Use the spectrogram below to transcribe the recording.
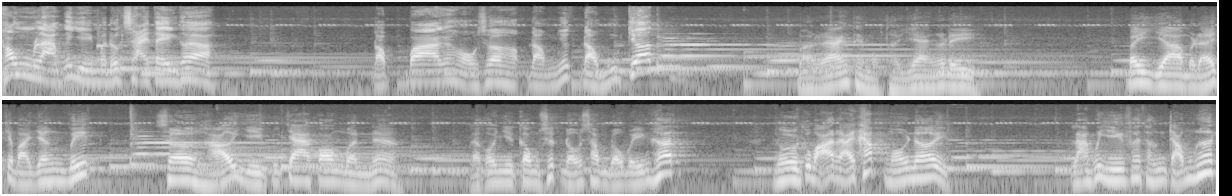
không làm cái gì mà được xài tiền thôi à. Đọc ba cái hồ sơ hợp đồng nhất đồng muốn chết. Bà ráng thêm một thời gian nữa đi. Bây giờ mà để cho bà dân biết sơ hở gì của cha con mình á là coi như công sức đổ sông đổ biển hết. Người của bà rải khắp mọi nơi. Làm cái gì phải thận trọng hết.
